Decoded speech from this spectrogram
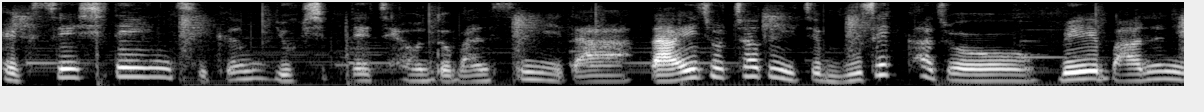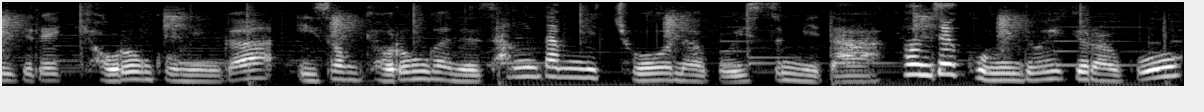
100세 시대인 지금 60대 재혼도 많습니다. 나이조차도 이제 무색하죠. 매일 많은 이들의 결혼 고민과 이성 결혼 관을 상담 및 조언하고 있습니다. 현재 고민도 해결하고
